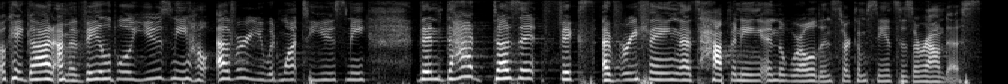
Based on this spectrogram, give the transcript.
okay, God, I'm available, use me however you would want to use me, then that doesn't fix everything that's happening in the world and circumstances around us.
